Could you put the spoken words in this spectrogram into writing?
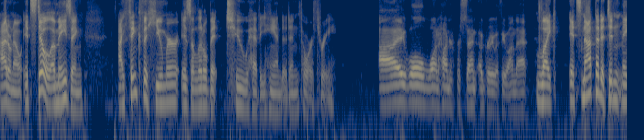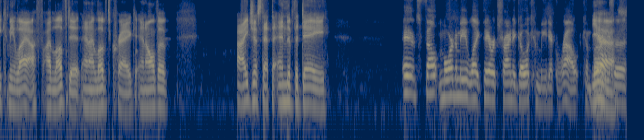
I don't know, it's still amazing. I think the humor is a little bit too heavy-handed in Thor 3. I will 100% agree with you on that. Like it's not that it didn't make me laugh. I loved it and I loved Korg and all the I just at the end of the day it felt more to me like they were trying to go a comedic route compared Yeah. to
